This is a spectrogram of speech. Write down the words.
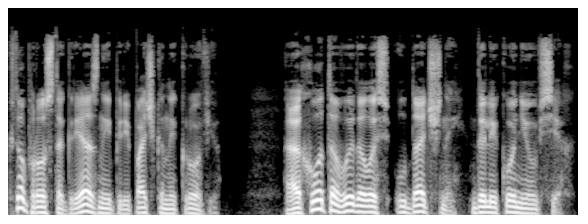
кто просто грязный и перепачканный кровью. Охота выдалась удачной, далеко не у всех.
